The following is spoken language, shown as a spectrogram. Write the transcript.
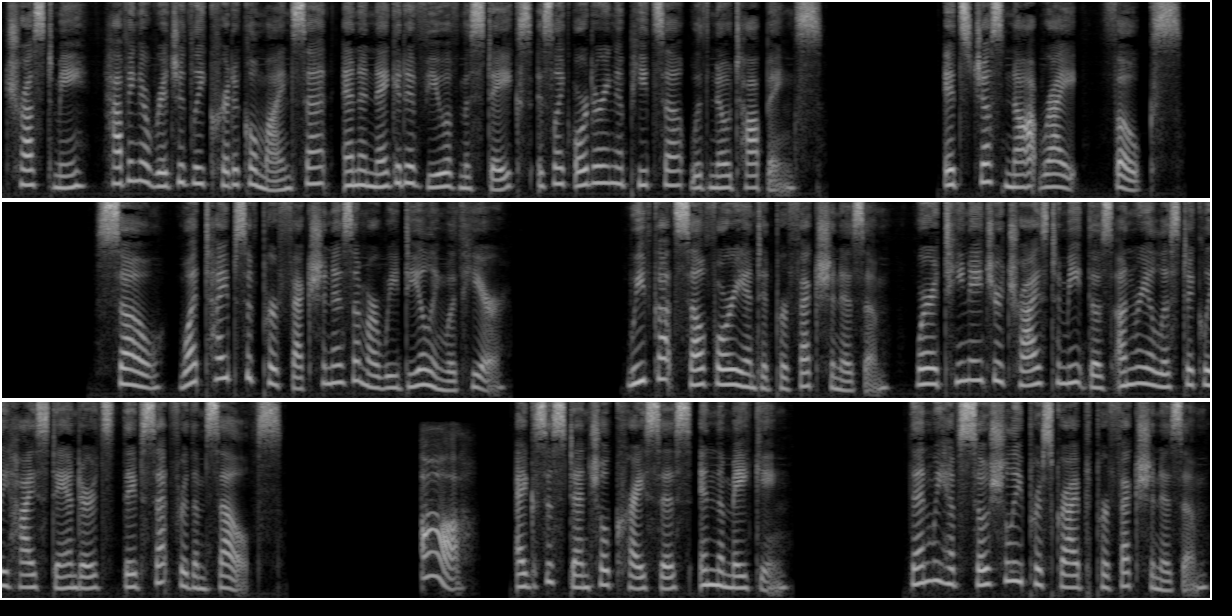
Trust me, having a rigidly critical mindset and a negative view of mistakes is like ordering a pizza with no toppings. It's just not right, folks. So, what types of perfectionism are we dealing with here? We've got self oriented perfectionism, where a teenager tries to meet those unrealistically high standards they've set for themselves. Ah, existential crisis in the making. Then we have socially prescribed perfectionism,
